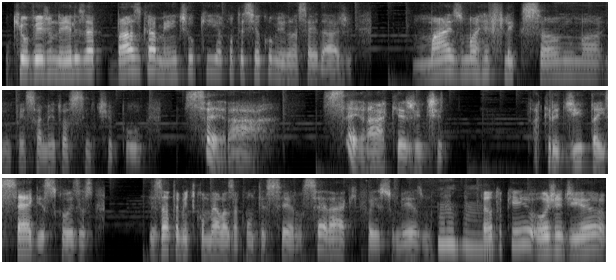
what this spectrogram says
o que eu vejo neles é basicamente o que acontecia comigo nessa idade. Mais uma reflexão e um pensamento assim, tipo, será? Será que a gente acredita e segue as coisas exatamente como elas aconteceram? Será que foi isso mesmo? Uhum. Tanto que hoje em dia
